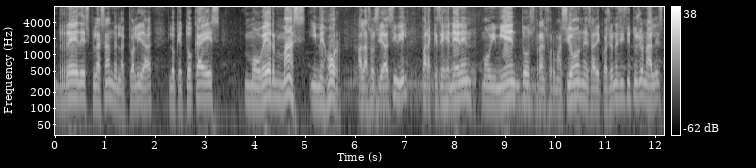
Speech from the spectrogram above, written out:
redesplazando en la actualidad, lo que toca es mover más y mejor a la sociedad civil para que se generen movimientos, transformaciones, adecuaciones institucionales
